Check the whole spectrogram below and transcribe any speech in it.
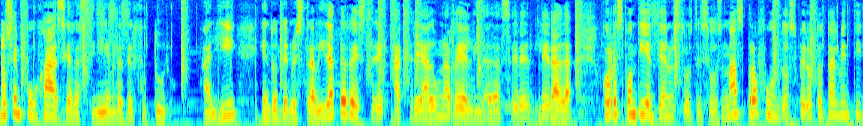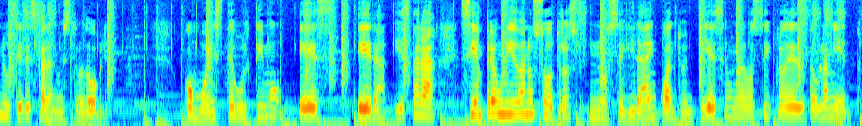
nos empuja hacia las tinieblas del futuro, allí en donde nuestra vida terrestre ha creado una realidad acelerada correspondiente a nuestros deseos más profundos pero totalmente inútiles para nuestro doble. Como este último es, era y estará siempre unido a nosotros, nos seguirá en cuanto empiece un nuevo ciclo de desdoblamiento.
